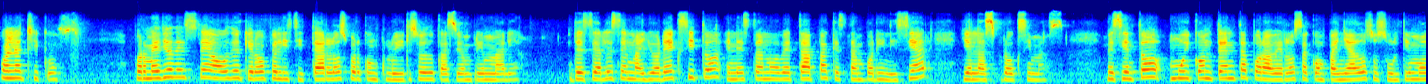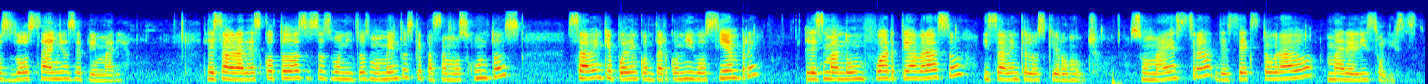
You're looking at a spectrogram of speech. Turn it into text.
Hola chicos, por medio de este audio quiero felicitarlos por concluir su educación primaria, desearles el mayor éxito en esta nueva etapa que están por iniciar y en las próximas. Me siento muy contenta por haberlos acompañado sus últimos dos años de primaria. Les agradezco todos esos bonitos momentos que pasamos juntos. Saben que pueden contar conmigo siempre. Les mando un fuerte abrazo y saben que los quiero mucho. Su maestra de sexto grado, Marely Solís.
